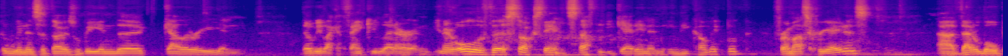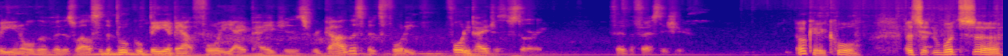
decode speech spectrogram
The winners of those will be in the gallery, and there'll be like a thank you letter, and you know all of the stock standard stuff that you get in an indie comic book from us creators. Uh, that'll all be in all of it as well. So the book will be about 48 pages regardless, but it's 40, 40 pages of story for the first issue. Okay, cool. Uh, so what's uh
